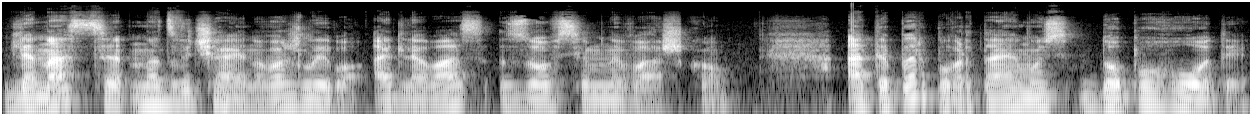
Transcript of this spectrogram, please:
Для нас це надзвичайно важливо, а для вас зовсім не важко. А тепер повертаємось до погоди.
